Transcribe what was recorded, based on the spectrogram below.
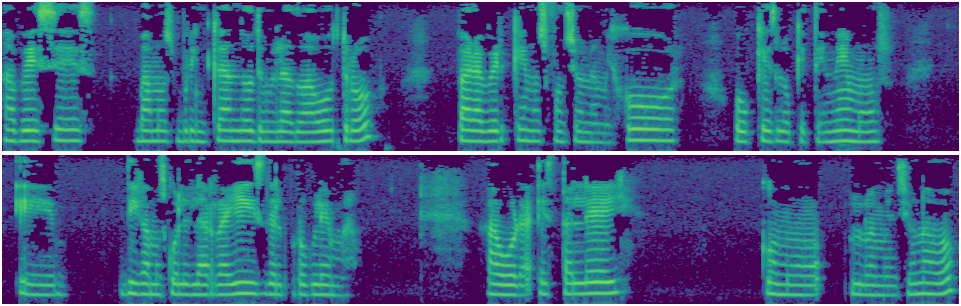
A veces vamos brincando de un lado a otro para ver qué nos funciona mejor o qué es lo que tenemos, eh, digamos cuál es la raíz del problema. Ahora, esta ley, como lo he mencionado,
